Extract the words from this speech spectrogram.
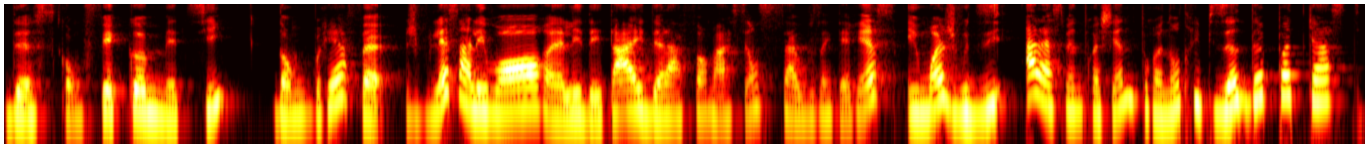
de ce qu'on fait comme métier. Donc, bref, je vous laisse aller voir euh, les détails de la formation si ça vous intéresse. Et moi, je vous dis à la semaine prochaine pour un autre épisode de podcast.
